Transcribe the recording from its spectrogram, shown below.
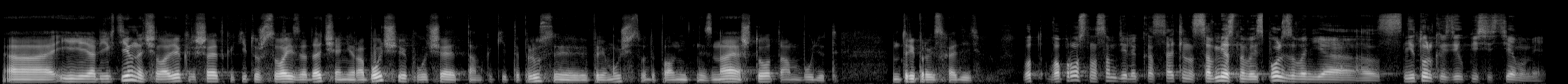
а, и объективно человек решает какие-то уже свои задачи, они рабочие, получает там какие-то плюсы, преимущества дополнительные, зная, что там будет внутри происходить. Вот вопрос, на самом деле, касательно совместного использования э, с, не только с DLP-системами,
